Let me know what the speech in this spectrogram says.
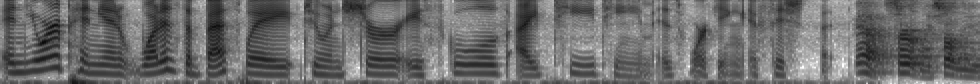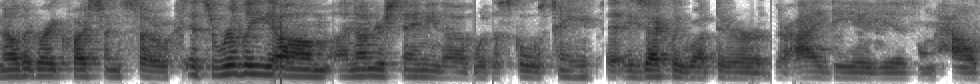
in your opinion, what is the best way to ensure a school's IT team is working efficiently? Yeah, certainly, certainly. Another great question. So it's really um, an understanding of with the school's team exactly what their their idea is on how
